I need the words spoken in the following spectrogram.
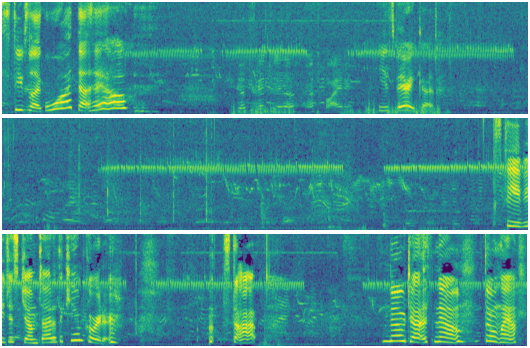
Steve's like, what the hell? He looks good today though, much quieter. He's very good. Steve, you just jumped out of the camcorder. Stop. No, Tess, no. Don't laugh.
